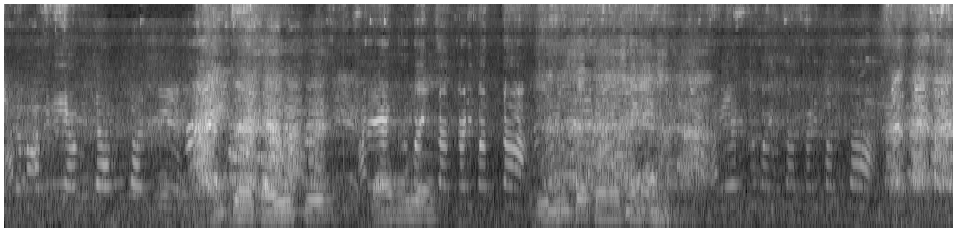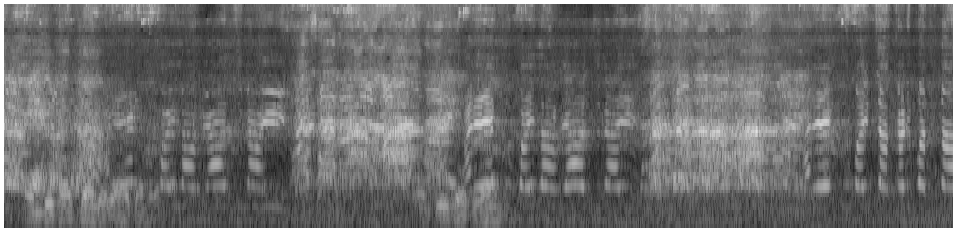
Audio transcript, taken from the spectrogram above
अरे मागणी आमच्या हक्काची त्या साऊडचे त्यामुळं सहा रेल्वेच्या प्रवासाने अरे झालेला आहे त्यांना रुपयाला व्याज नाही संदेश अरे एक होता रुपयाला व्याज नाही अरे एक रुपयाचा कडीपत्ता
